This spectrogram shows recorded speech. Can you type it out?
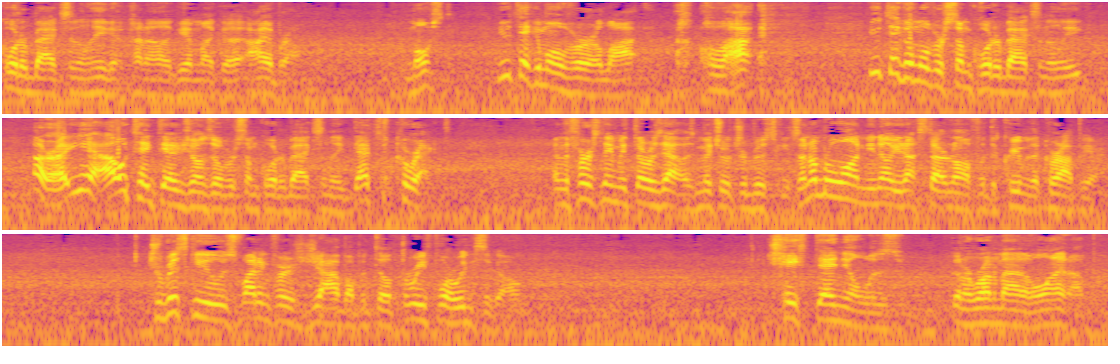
quarterbacks in the league. I kind of like give him like an eyebrow. Most. You take him over a lot, a lot. You take him over some quarterbacks in the league. All right, yeah, I would take Dan Jones over some quarterbacks in the league. That's correct. And the first name he throws out is Mitchell Trubisky. So number one, you know you're not starting off with the cream of the crop here. Trubisky was fighting for his job up until three, four weeks ago. Chase Daniel was going to run him out of the lineup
